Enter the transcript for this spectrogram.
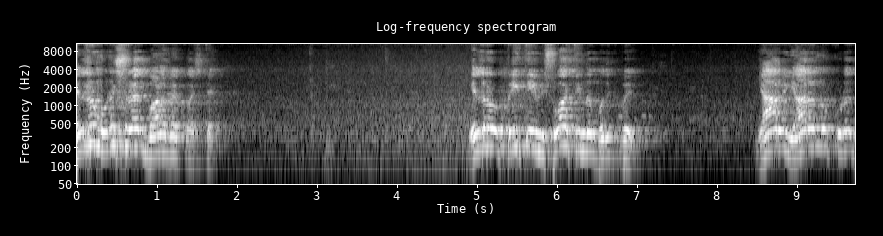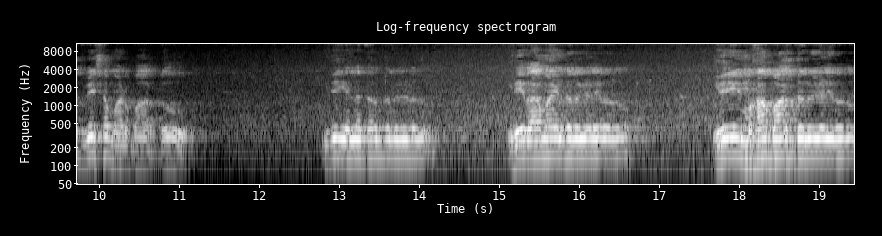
ಎಲ್ಲರೂ ಮನುಷ್ಯರಾಗಿ ಬಾಳಬೇಕು ಅಷ್ಟೇ. ಎಲ್ಲರೂ ಪ್ರೀತಿ, ವಿಶ್ವಾಸದಿಂದ ಬದುಕಬೇಕು. ಯಾರು ಯಾರನ್ನು ಕೂಡ ದ್ವೇಷ ಮಾಡಬಾರದು. ಇದೇ ಎಲ್ಲ ಧರ್ಮದಲ್ಲಿ ಹೇಳೋದು. ಇದೇ ರಾಮಾಯಣದಲ್ಲೂ ಹೇಳಿರೋದು ಇದೇ ಮಹಾಭಾರತದಲ್ಲೂ ಹೇಳಿರೋದು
